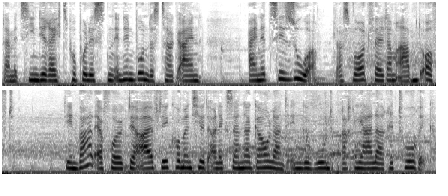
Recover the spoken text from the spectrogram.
Damit ziehen die Rechtspopulisten in den Bundestag ein. Eine Zäsur. Das Wort fällt am Abend oft. Den Wahlerfolg der AfD kommentiert Alexander Gauland in gewohnt brachialer Rhetorik.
